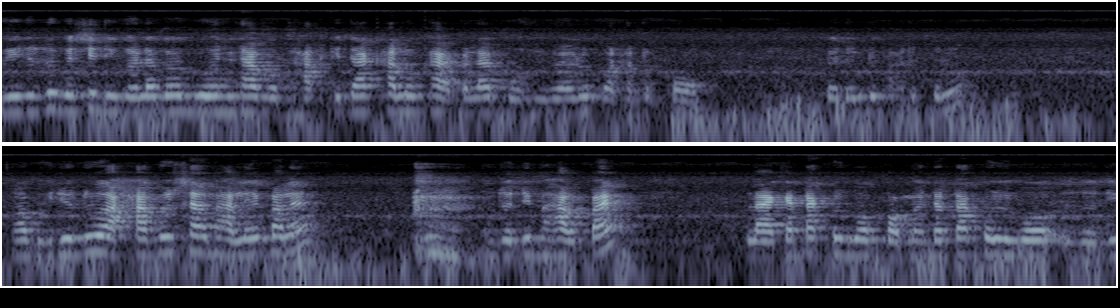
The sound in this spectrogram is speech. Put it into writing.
ভিডিঅ'টো বেছি দীঘলীয়াকৈ গৈ নাথাকোঁ ভাতকেইটা খালোঁ খাই পেলাই বহিব আৰু কথাটো কওঁ। সেইটো বুলি কথাটো ক'লোঁ। মই ভিডিঅ'টো আশা কৰি চাই ভালেই পালে। যদি ভাল পায় লাইক এটা কৰিব কমেণ্ট এটা কৰিব যদি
